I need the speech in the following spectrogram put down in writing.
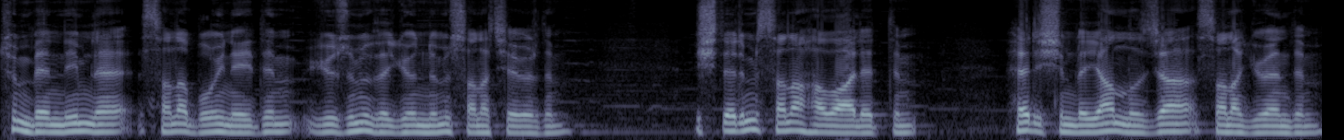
tüm benliğimle sana boyun eğdim, yüzümü ve gönlümü sana çevirdim. İşlerimi sana havale ettim. Her işimde yalnızca sana güvendim.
